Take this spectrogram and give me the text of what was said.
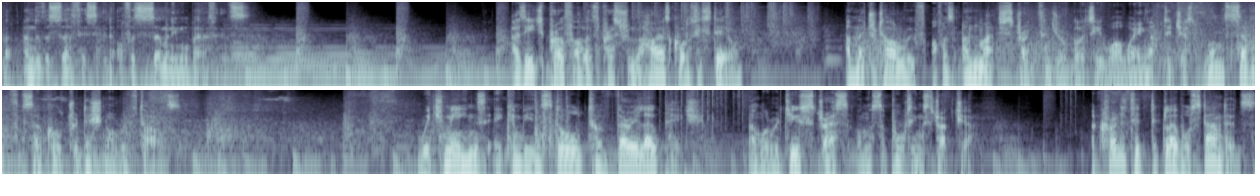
but under the surface it offers so many more benefits. As each profile is pressed from the highest quality steel, a Metrotile roof offers unmatched strength and durability while weighing up to just one-seventh of so-called traditional roof tiles. Which means it can be installed to a very low pitch and will reduce stress on the supporting structure. Accredited to global standards,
